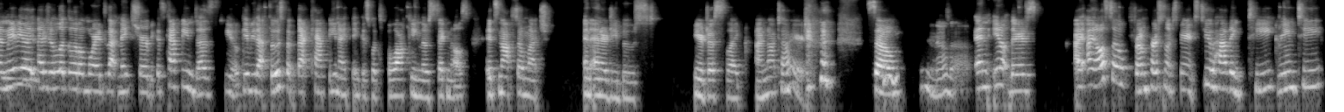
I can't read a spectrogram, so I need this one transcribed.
and maybe I, I, should look a little more into that. Make sure because caffeine does, you know, give you that boost, but that caffeine I think is what's blocking those signals. It's not so much an energy boost. You're just like, I'm not tired. so know that. And you know, there's I, I also from personal experience too, having tea, green tea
